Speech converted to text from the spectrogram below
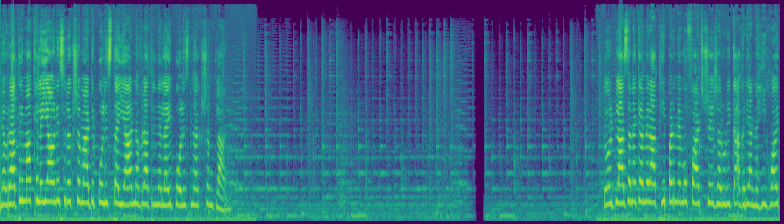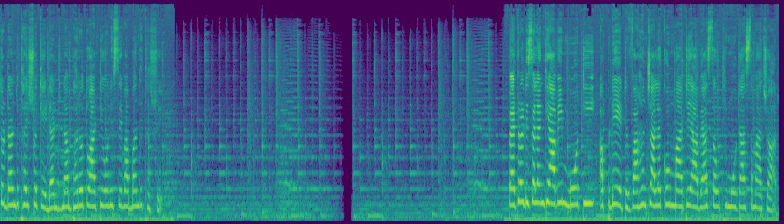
નવરાત્રીમાં ખેલૈયાઓની સુરક્ષા માટે પોલીસ તૈયાર, નવરાત્રીને લઈ પોલીસનો એક્શન પ્લાન. ટોલ પ્લાઝાના કેમેરાથી પણ મેમો ફાટશે. જરૂરી કાગળિયા નહીં હોય તો દંડ થઈ શકે. દંડ ન ભરો તો આરટીઓની સેવા બંધ થશે. પેટ્રોલ ડીઝલ અંગે આવી મોટી અપડેટ. વાહન ચાલકો માટે આવ્યા સૌથી મોટા સમાચાર.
